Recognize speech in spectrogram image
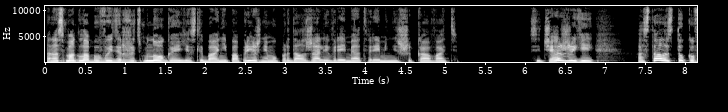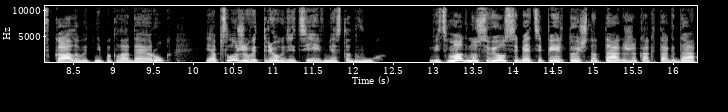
Она смогла бы выдержать многое, если бы они по-прежнему продолжали время от времени шиковать. Сейчас же ей осталось только вкалывать, не покладая рук, и обслуживать трех детей вместо двух. Ведь Магнус вел себя теперь точно так же, как тогда,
